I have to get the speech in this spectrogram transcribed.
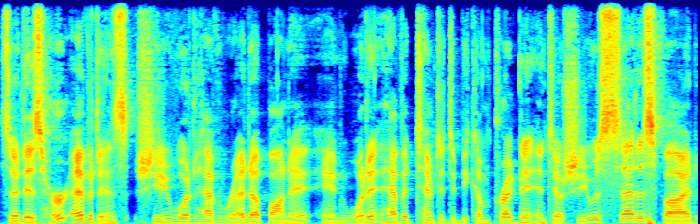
So it is her evidence she would have read up on it and wouldn't have attempted to become pregnant until she was satisfied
